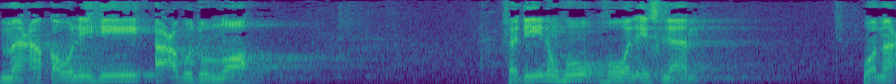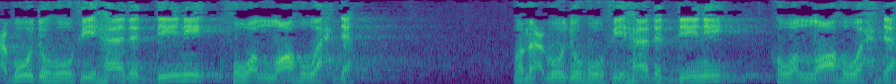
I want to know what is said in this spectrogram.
مع قوله أعبد الله. فدينه هو الإسلام. ومعبوده في هذا الدين هو الله وحده. ومعبوده في هذا الدين هو الله وحده.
